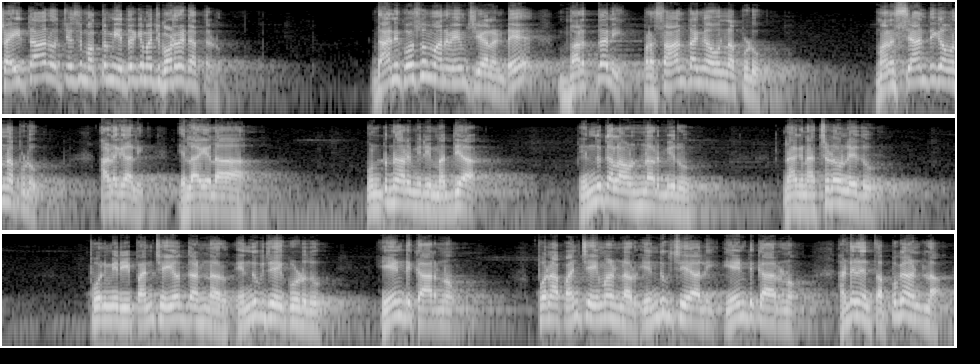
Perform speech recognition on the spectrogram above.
శైతాన్ వచ్చేసి మొత్తం మీ ఇద్దరికి మధ్య గొడవ పెట్టేస్తాడు. దానికోసం మనం ఏం చేయాలంటే భర్తని ప్రశాంతంగా ఉన్నప్పుడు మనశ్శాంతిగా ఉన్నప్పుడు అడగాలి ఎలా ఎలా ఉంటున్నారు మీరు ఈ మధ్య? ఎందుకు అలా ఉంటున్నారు మీరు? నాకు నచ్చడం లేదు. పోనీ మీరు ఈ పని చేయొద్దు అంటున్నారు. ఎందుకు చేయకూడదు? ఏంటి కారణం? పోనీ ఆ పని చేయమంటున్నారు. ఎందుకు చేయాలి? ఏంటి కారణం? అంటే నేను తప్పుగా అంటలా.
